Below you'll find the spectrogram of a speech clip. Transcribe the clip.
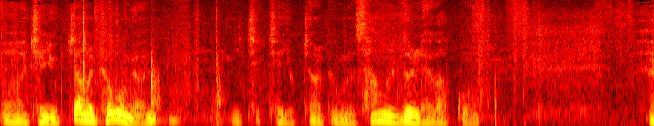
어, 제 6장을 펴보면 이 책 제 6장을 펴보면 사물들 해갖고 어,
